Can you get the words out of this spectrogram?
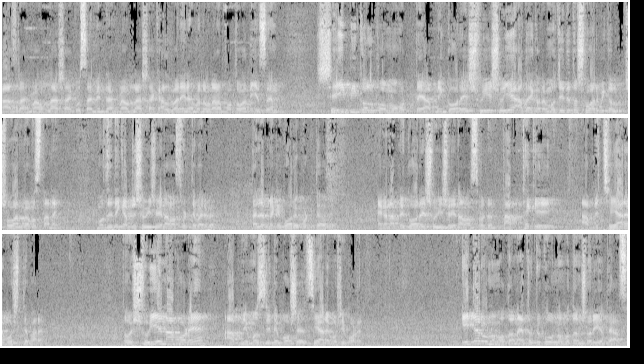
বাজ রাহমাউল্লাহ শাহেক উসাইমিন রাহমাউল্লাহ শাহেক আলবানী রহমান ওনারা ফতোয়া দিয়েছেন, সেই বিকল্প মুহূর্তে আপনি ঘরে শুয়ে শুয়ে আদায় করেন। মসজিদে তো শোয়ার বিকল্প, শোয়ার ব্যবস্থা নাই। মসজিদে কি আপনি শুয়ে শুয়ে নামাজ পড়তে পারবেন? তাহলে আপনাকে ঘরে পড়তে হবে। এখন আপনি ঘরে শুয়ে শুয়ে নামাজ পড়বেন। তার থেকে আপনি চেয়ারে বসতে পারেন। তো শুয়ে না পড়ে আপনি মসজিদে বসে, চেয়ারে বসে পড়েন। এটার অনুমোদন, এতটুকু অনুমোদন শরীয়তে আছে।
